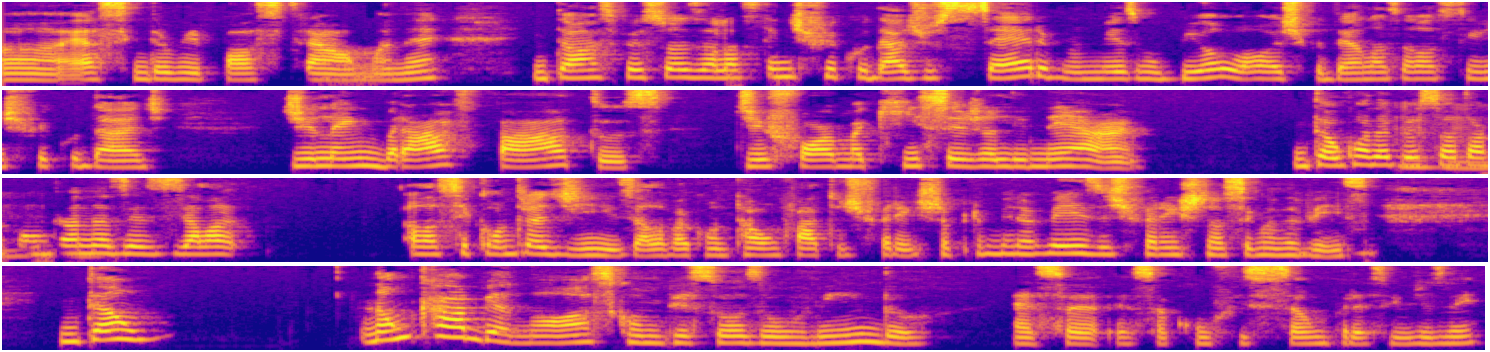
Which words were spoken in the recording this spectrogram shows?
uh, é a síndrome pós-trauma, né, então as pessoas, elas têm dificuldade, o cérebro mesmo, biológico delas, elas têm dificuldade de lembrar fatos de forma que seja linear. Então, quando a pessoa está uhum. contando, às vezes ela, ela se contradiz, ela vai contar um fato diferente da primeira vez e diferente da segunda vez. Então, não cabe a nós, como pessoas ouvindo essa, essa confissão, por assim dizer,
